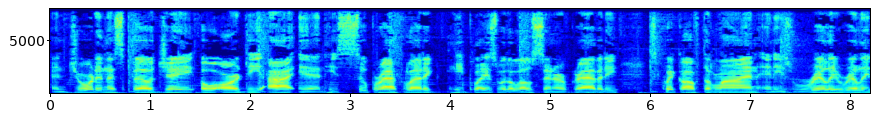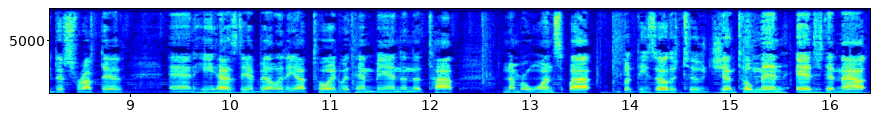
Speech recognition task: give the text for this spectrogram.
And Jordin is spelled J O R D I N. He's super athletic. He plays with a low center of gravity. He's quick off the line and he's really, really disruptive. And he has the ability. I toyed with him being in the top number one spot, but these other two gentlemen edged him out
